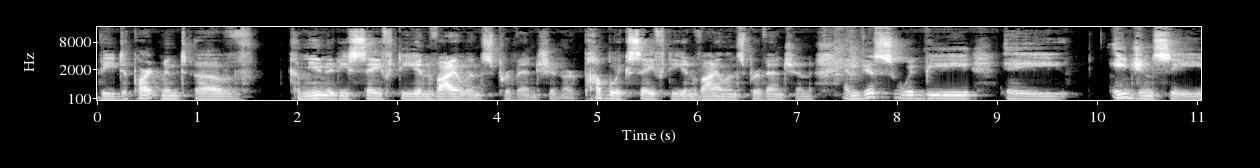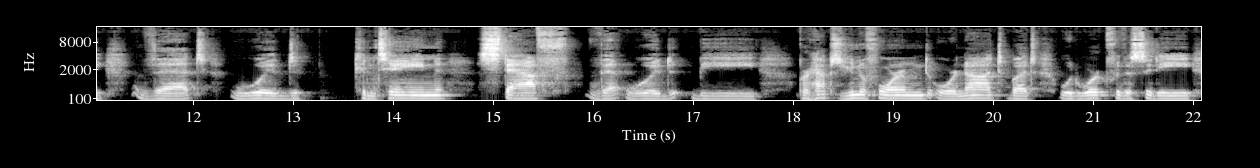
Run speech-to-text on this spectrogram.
the Department of Community Safety and Violence Prevention or Public Safety and Violence Prevention. And this would be a agency that would contain staff that would be perhaps uniformed or not, but would work for the city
